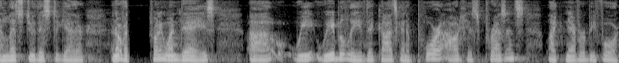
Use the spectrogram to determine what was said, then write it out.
and let's do this together. And over 21 days, uh, we, we believe that God's going to pour out his presence like never before.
